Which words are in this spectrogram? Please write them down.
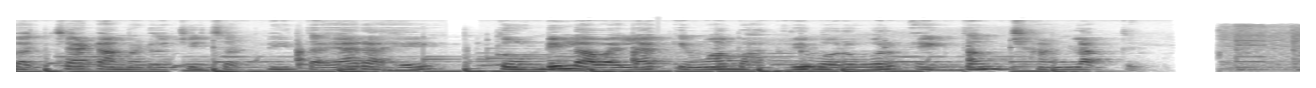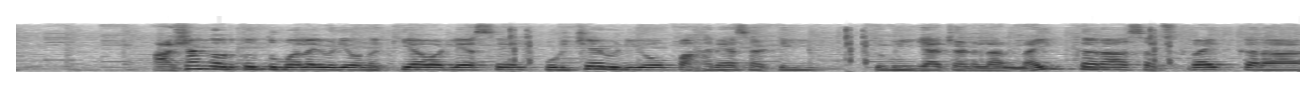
कच्च्या टोमॅटोची चटणी तयार आहे. तोंडी लावायला किंवा भाकरी बरोबर एकदम छान लागते. आशा करतो तुम्हाला व्हिडिओ नक्की आवडली असेल. पुढच्या व्हिडिओ पाहण्यासाठी तुम्ही या चॅनलला लाईक करा सबस्क्राईब करा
